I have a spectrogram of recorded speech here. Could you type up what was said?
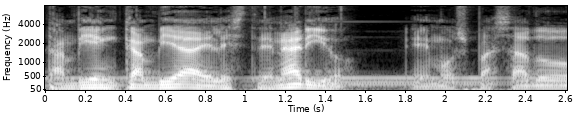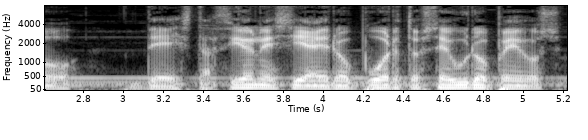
También cambia el escenario, hemos pasado de estaciones y aeropuertos europeos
